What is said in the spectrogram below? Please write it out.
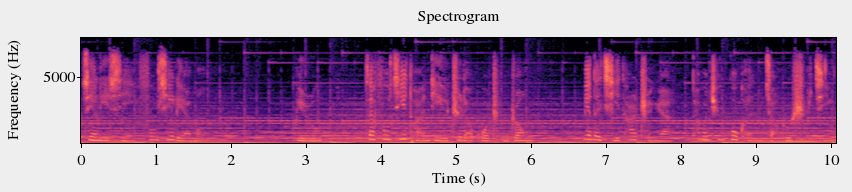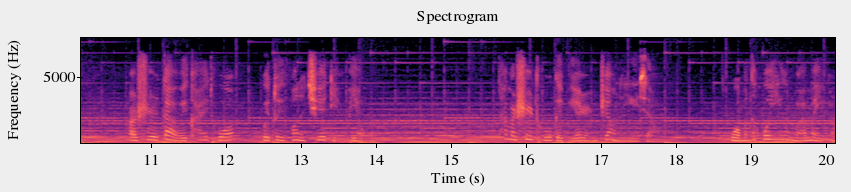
建立起夫妻联盟，比如在夫妻团体治疗过程中，面对其他成员，他们均不肯讲出实情，而是代为开脱，为对方的缺点辩护。他们试图给别人这样的印象：我们的婚姻完美而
